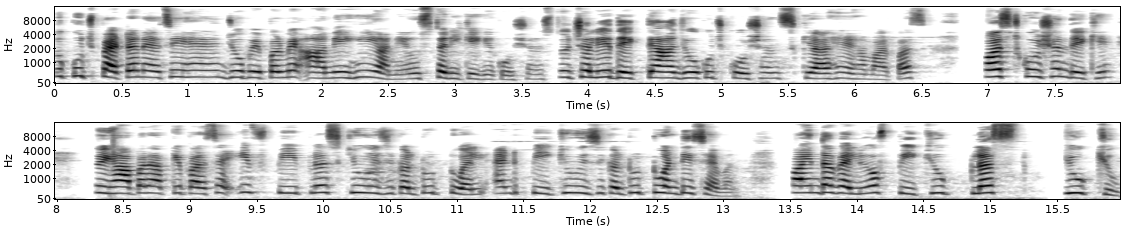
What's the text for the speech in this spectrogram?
तो कुछ पैटर्न ऐसे हैं जो पेपर में आने ही आने हैं उस तरीके के क्वेश्चंस तो चलिए देखते हैं आज वो कुछ क्वेश्चंस क्या हैं हमारे पास। फ़र्स्ट क्वेश्चन देखें। तो यहाँ पर आपके पास है if p plus q is equal to twelve and p q is equal to twenty seven find the value of p q plus q q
